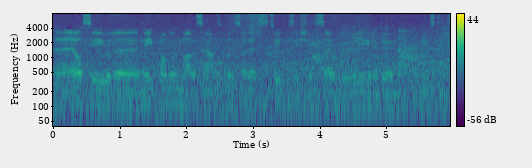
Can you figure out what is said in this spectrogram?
Uh, Elsey with a knee problem, by the sounds of it. So that's two positions. So what are you going to do in that instance?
